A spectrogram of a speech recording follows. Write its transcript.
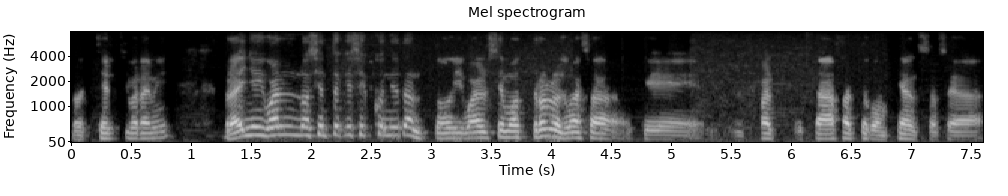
los Chelsea para mí. Brian igual no siento que se escondió tanto, igual se mostró lo que pasa que estaba falta de confianza, o sea,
